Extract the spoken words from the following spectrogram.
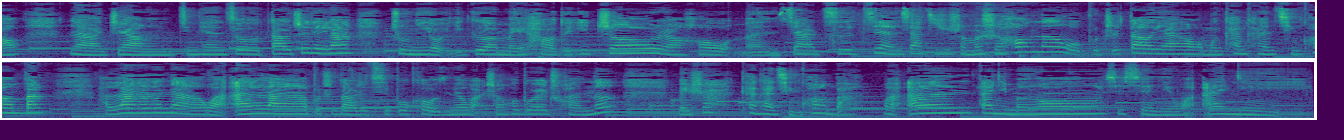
好，那这样今天就到这里啦。祝你有一个美好的一周，然后我们下次见。下次是什么时候呢？我不知道呀，我们看看情况吧。好啦，那晚安啦。不知道这期播客我今天晚上会不会传呢？没事儿，看看情况吧。晚安，爱你们哦，谢谢你，我爱你。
